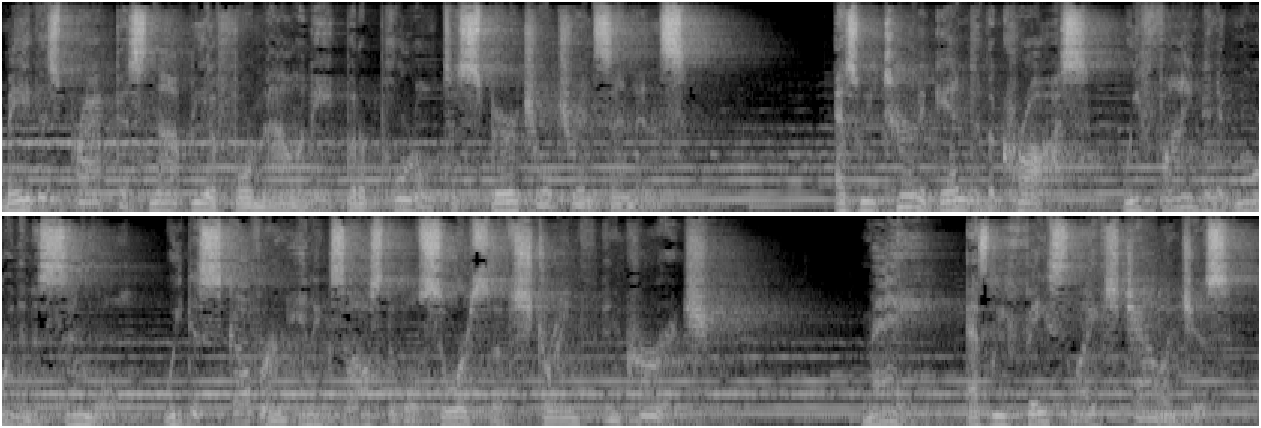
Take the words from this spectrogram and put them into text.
May this practice not be a formality, but a portal to spiritual transcendence. As we turn again to the cross, we find in it more than a symbol. We discover an inexhaustible source of strength and courage. May, as we face life's challenges,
